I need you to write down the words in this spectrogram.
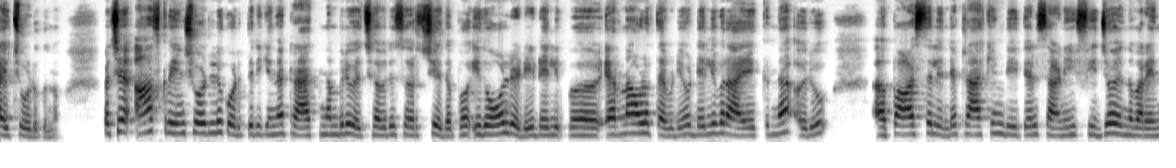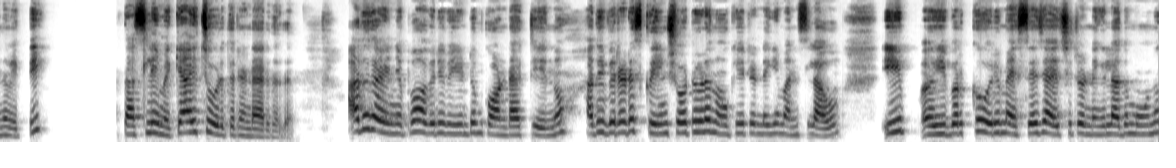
അയച്ചു കൊടുക്കുന്നു. പക്ഷെ ആ സ്ക്രീൻഷോട്ടിൽ കൊടുത്തിരിക്കുന്ന ട്രാക്ക് നമ്പർ വെച്ച് അവർ സെർച്ച് ചെയ്തപ്പോൾ ഇത് ഓൾറെഡി ഡെലി എറണാകുളത്ത് എവിടെയോ ഡെലിവർ അയക്കുന്ന ഒരു പാഴ്സലിന്റെ ട്രാക്കിംഗ് ഡീറ്റെയിൽസ് ആണ് ഈ ഫിജോ എന്ന് പറയുന്ന വ്യക്തി തസ്ലീമയ്ക്ക് അയച്ചു കൊടുത്തിട്ടുണ്ടായിരുന്നത്. അത് കഴിഞ്ഞപ്പോൾ അവർ വീണ്ടും കോണ്ടാക്ട് ചെയ്യുന്നു. അത് ഇവരുടെ സ്ക്രീൻഷോട്ടുകൾ നോക്കിയിട്ടുണ്ടെങ്കിൽ മനസ്സിലാവും. ഈ ഇവർക്ക് ഒരു മെസ്സേജ് അയച്ചിട്ടുണ്ടെങ്കിൽ അത് മൂന്ന്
